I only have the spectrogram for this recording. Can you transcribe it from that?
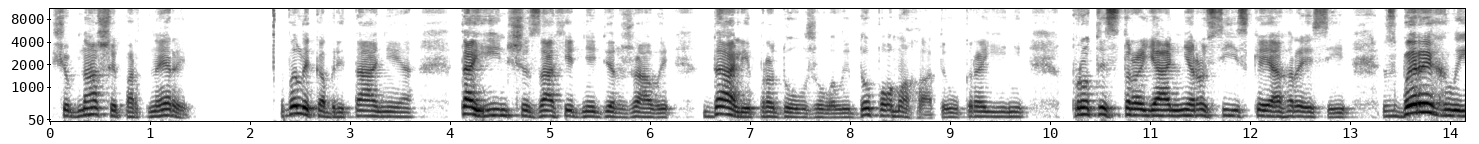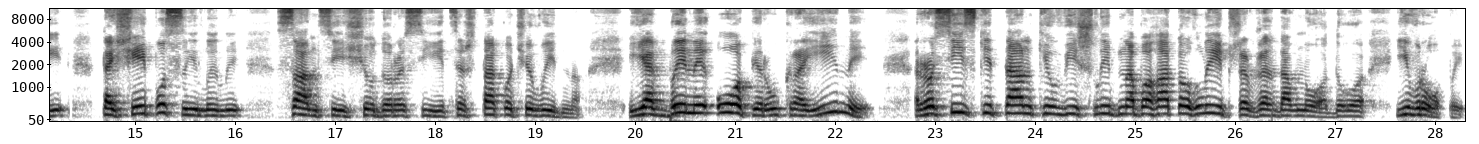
щоб наші партнери, Велика Британія та інші західні держави, далі продовжували допомагати Україні в протистоянні російської агресії, зберегли та ще й посилили санкції щодо Росії. Це ж так очевидно. Якби не опір України, російські танки увійшли б набагато глибше вже давно до Європи.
